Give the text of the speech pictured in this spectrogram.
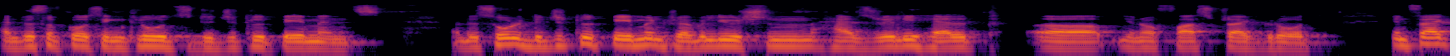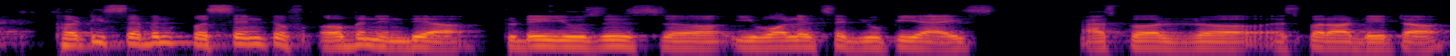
and this of course includes digital payments. And this whole digital payment revolution has really helped, uh, you know, fast track growth. In fact, 37% of urban India today uses uh, e-wallets and UPIs, as per as per our data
